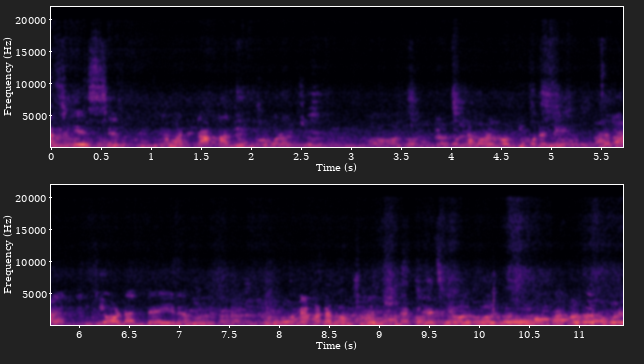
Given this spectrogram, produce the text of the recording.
আজকে এসছে আমার টাকা ধ্বংস করার জন্য। বললাম কি করে নে, দেখা যাক অর্ডার দেয় এরা। পুরো টাকাটা ধ্বংস করিস না, ঠিক আছে? অল্প অল্প অল্প অল্প করে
